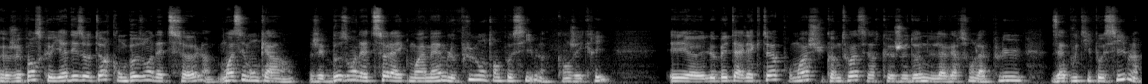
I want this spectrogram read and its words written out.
Euh, je pense qu'il y a des auteurs qui ont besoin d'être seuls. Moi, c'est mon cas. hein. J'ai besoin d'être seul avec moi-même le plus longtemps possible quand j'écris. Et euh, le bêta lecteur, pour moi, je suis comme toi, c'est-à-dire que je donne la version la plus aboutie possible,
